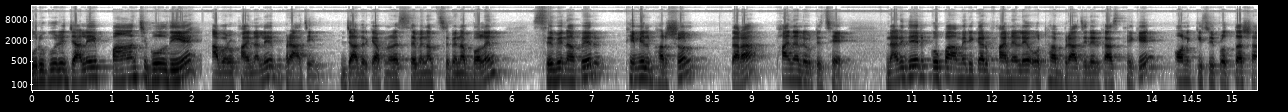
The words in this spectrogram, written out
উরুগুয়ের জালে পাঁচ গোল দিয়ে আবারও ফাইনালে ব্রাজিল, যাদেরকে আপনারা সেভেন আপ সেভেন আপ বলেন। সেভেন আপের ফিমেল ভার্সন তারা ফাইনালে উঠেছে। নারীদের কোপা আমেরিকার ফাইনালে ওঠা ব্রাজিলের কাছ থেকে অনেক কিছুই প্রত্যাশা,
